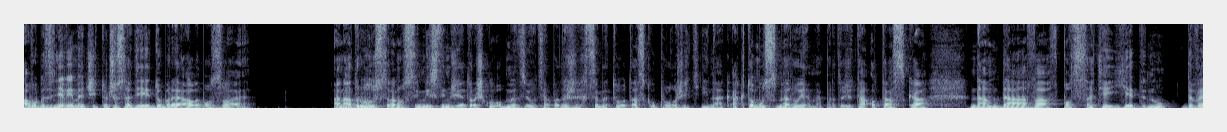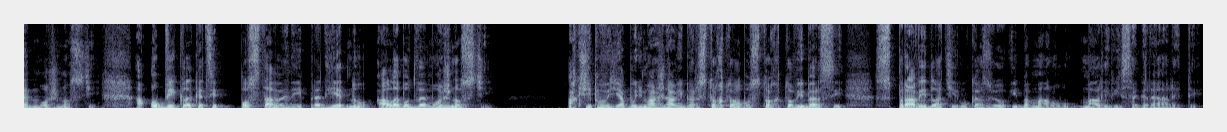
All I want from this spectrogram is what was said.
a vôbec nevieme, či to, čo sa deje, je dobré alebo zlé. A na druhú stranu si myslím, že je trošku obmedzujúca, pretože chceme tú otázku položiť inak. A k tomu smerujeme, pretože tá otázka nám dáva v podstate jednu, dve možnosti. A obvykle, keď si postavený pred jednu alebo dve možnosti, ak si povedia, buď máš na výber z tohto alebo z tohto, vyber si, z pravidla ti ukazujú iba malú, malý výsek reality.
